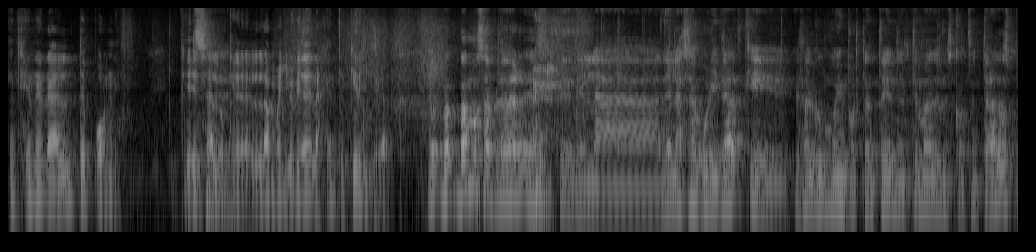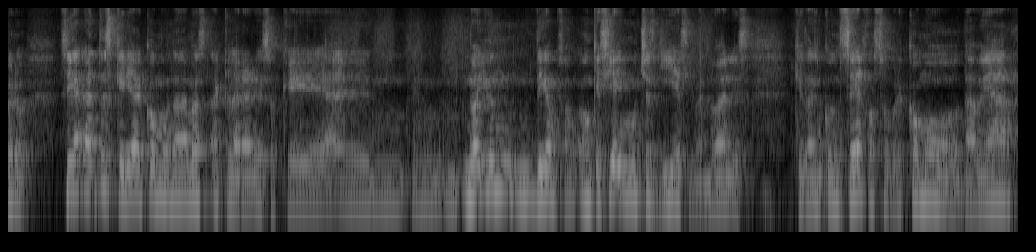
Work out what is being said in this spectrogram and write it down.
en general te pone, que es a lo que la mayoría de la gente quiere llegar. Vamos a hablar este, de, la, de la seguridad, que es algo muy importante en el tema de los concentrados, pero sí, antes quería como nada más aclarar eso, que no hay un, digamos, aunque sí hay muchas guías y manuales que dan consejos sobre cómo dabear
